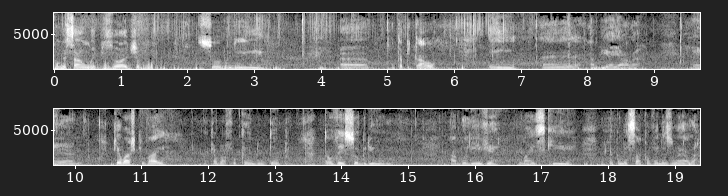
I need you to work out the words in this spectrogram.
começar um episódio sobre a capital em é, Abiyala, é, que eu acho que vai acabar focando um tanto, talvez, sobre o, a Bolívia, mas que vai começar com a Venezuela.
